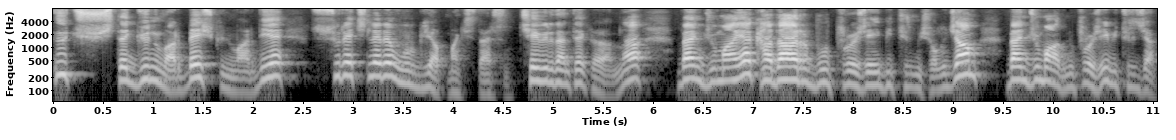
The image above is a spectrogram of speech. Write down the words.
3 işte gün var, 5 gün var diye süreçlere vurgu yapmak istersin. Çeviriden tekrar anla. Ben cumaya kadar bu projeyi bitirmiş olacağım. Ben cuma günü projeyi bitireceğim.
